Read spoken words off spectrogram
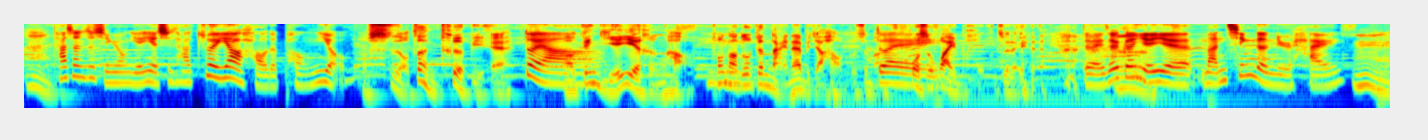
嗯，他甚至形容爷爷是他最要好的朋友。哦是哦，这很特别。对啊，哦，跟爷爷很好，通常都跟奶奶比较好，不是吗？对或是外婆之类的。对，这跟爷爷蛮亲的女孩。嗯，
